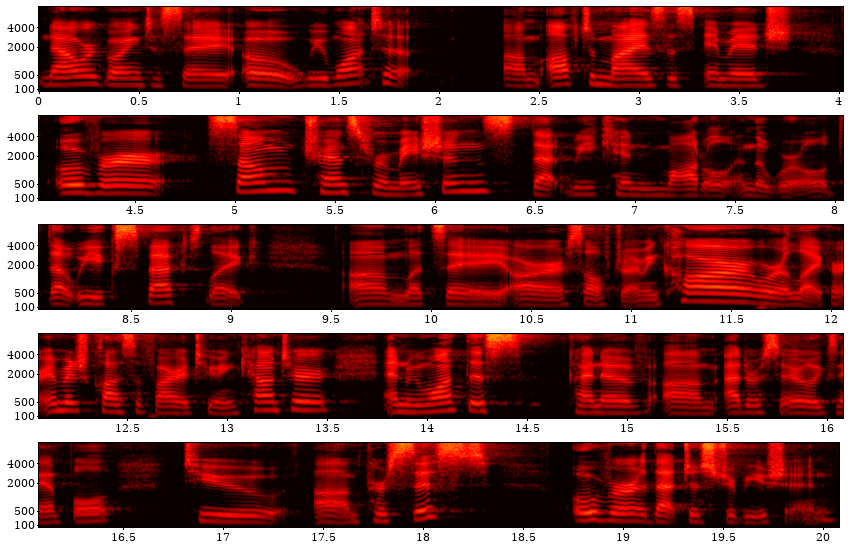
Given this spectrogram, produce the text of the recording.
Now we're going to say, oh, we want to um, optimize this image over some transformations that we can model in the world that we expect like um, let's say our self-driving car or like our image classifier to encounter, and we want this kind of um, adversarial example to um, persist over that distribution.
